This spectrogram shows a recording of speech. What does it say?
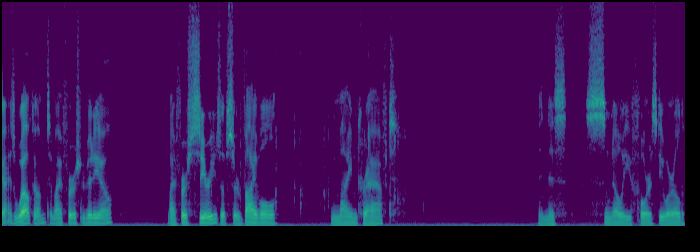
guys, welcome to my first video. My first series of survival Minecraft in this snowy, foresty world.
